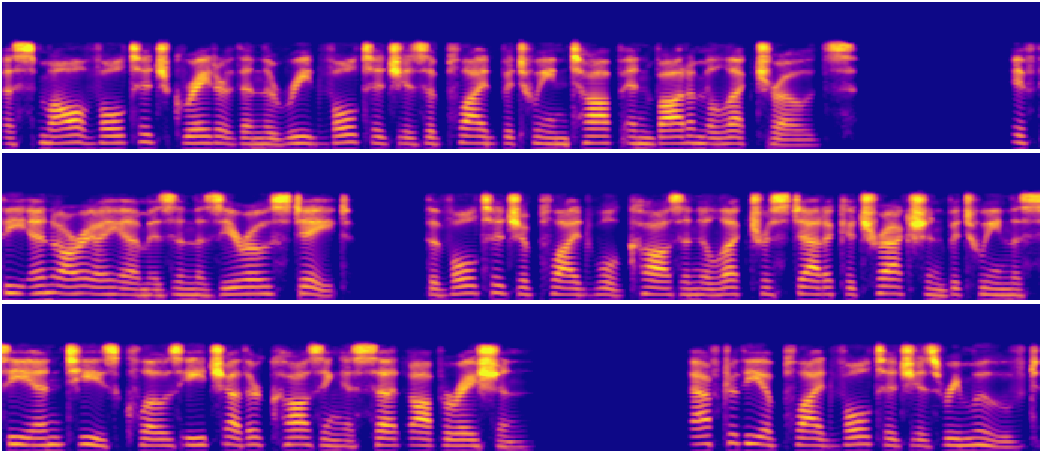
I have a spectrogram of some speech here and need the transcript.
a small voltage greater than the read voltage is applied between top and bottom electrodes. If the NRAM is in the zero state, the voltage applied will cause an electrostatic attraction between the CNTs close each other causing a set operation. After the applied voltage is removed,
